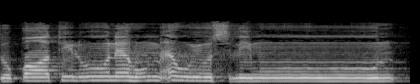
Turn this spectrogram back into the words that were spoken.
تُقَاتِلُونَهُمْ أَوْ يُسْلِمُونَ.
